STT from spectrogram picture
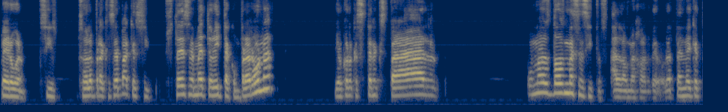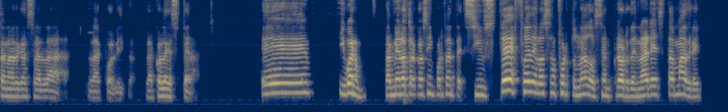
Pero bueno, solo para que sepa que si usted se mete ahorita a comprar una, yo creo que se tiene que esperar unos dos mesecitos, a lo mejor, digo, depende de qué tan larga sea la, la colita, la cola de espera. Eh, y bueno, también otra cosa importante, si usted fue de los afortunados en preordenar esta madre,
